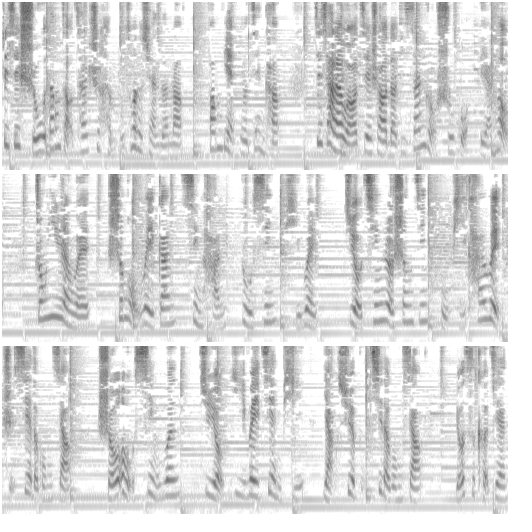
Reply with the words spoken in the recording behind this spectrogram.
这些食物当早餐是很不错的选择呢，方便又健康。接下来我要介绍的第三种蔬果莲藕，中医认为生藕味甘性寒，入心脾胃，具有清热生津、补脾开胃、止泻的功效。熟藕性温。具有益胃健脾、养血补气的功效。由此可见，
